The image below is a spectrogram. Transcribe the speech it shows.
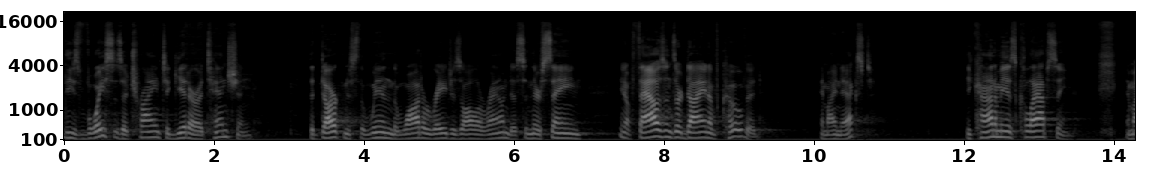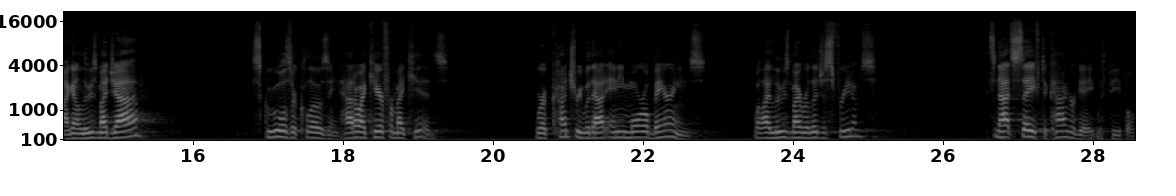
these voices are trying to get our attention. The darkness, the wind, the water rages all around us, and they're saying, you know, thousands are dying of COVID. Am I next? The economy is collapsing. Am I going to lose my job? Schools are closing. How do I care for my kids? We're a country without any moral bearings. Will I lose my religious freedoms? It's not safe to congregate with people.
